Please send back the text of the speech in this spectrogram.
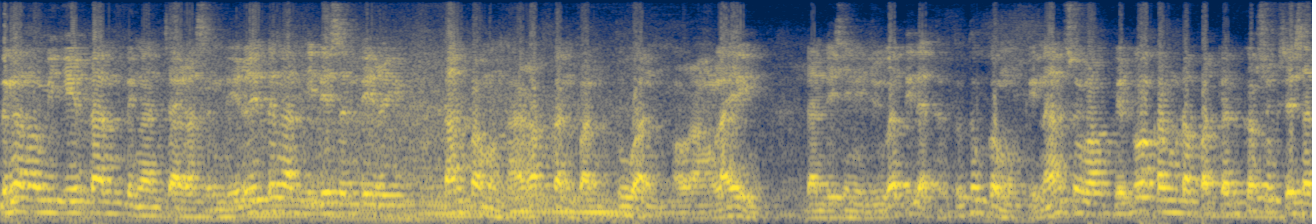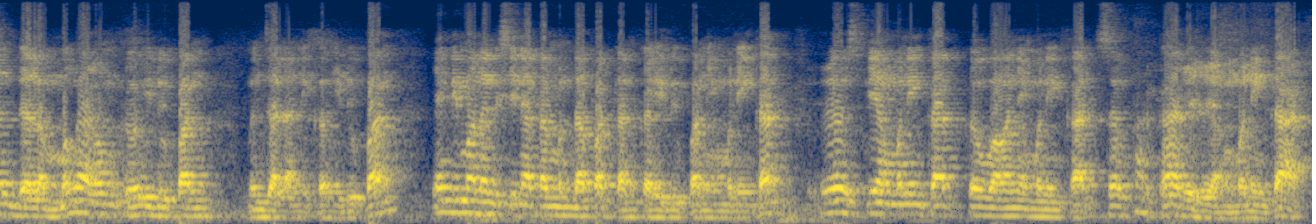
dengan memikirkan dengan cara sendiri dengan ide sendiri tanpa mengharapkan bantuan orang lain. Dan di sini juga tidak tertutup kemungkinan seorang Virgo akan mendapatkan kesuksesan dalam mengarungi kehidupan menjalani kehidupan yang di mana di sini akan mendapatkan kehidupan yang meningkat rezeki yang meningkat keuangan yang meningkat serta karir yang meningkat.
